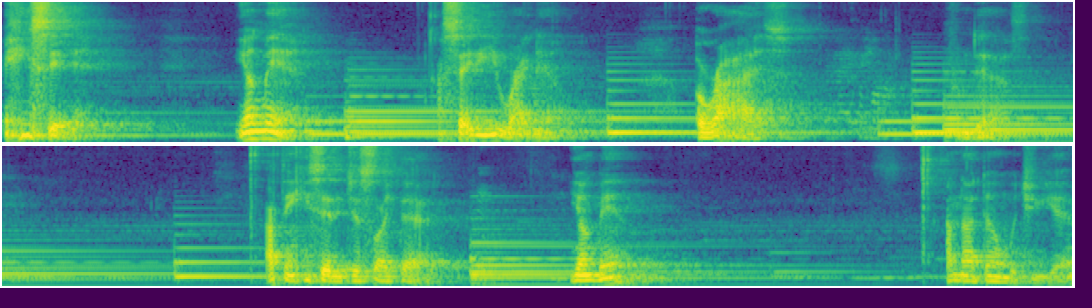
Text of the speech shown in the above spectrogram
And he said, Young man, I say to you right now, arise from death. I think he said it just like that. Young man, I'm not done with you yet.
